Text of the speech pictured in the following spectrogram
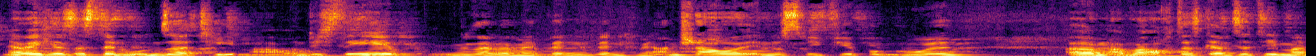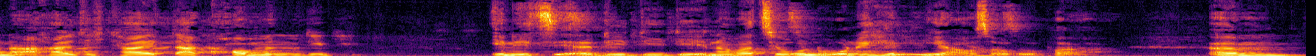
Ja, welches ist denn unser Thema? Und ich sehe, wenn, wenn ich mir anschaue, Industrie 4.0, ähm, aber auch das ganze Thema Nachhaltigkeit, da kommen die, die, die, die Innovationen ohnehin hier aus Europa ähm,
